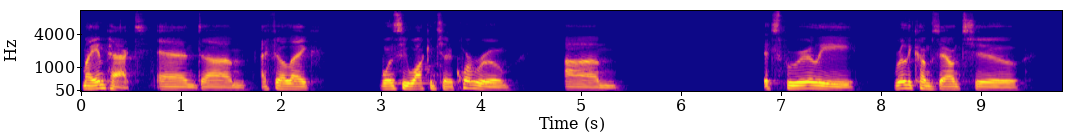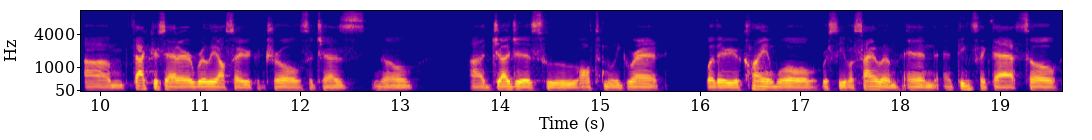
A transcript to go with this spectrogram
my impact. And um, I feel like once you walk into the courtroom, um, it's really really comes down to um, factors that are really outside your control, such as you know uh, judges who ultimately grant whether your client will receive asylum and and things like that. So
